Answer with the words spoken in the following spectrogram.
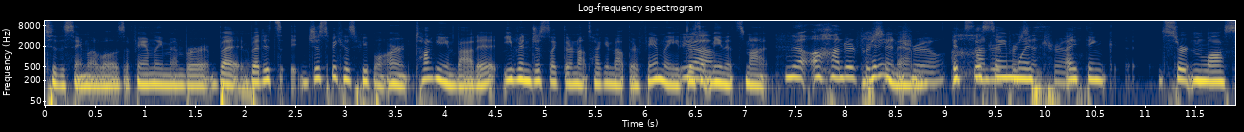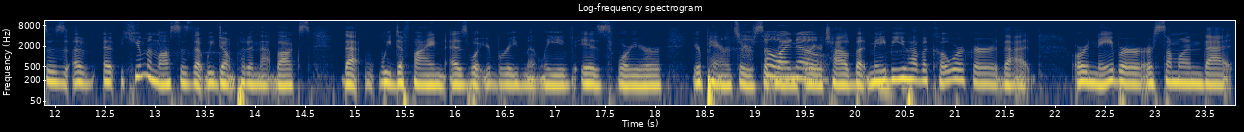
to the same level as a family member but Yeah. but it's just because people aren't talking about it even just like they're not talking about their family it Yeah. doesn't mean it's not No, a hundred hitting percent them true. it's the same with true. i think certain losses of uh, human losses that we don't put in that box that we define as what your bereavement leave is for your your parents or your Oh, sibling or your child but maybe you have a coworker that or a neighbor or someone that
